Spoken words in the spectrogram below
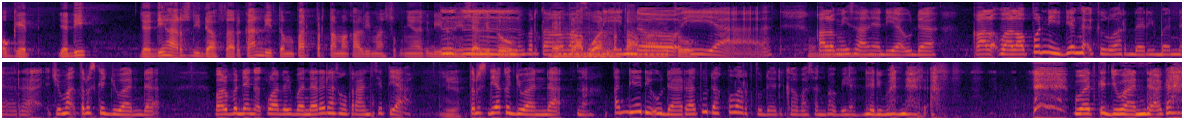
Oke, jadi jadi harus didaftarkan di tempat pertama kali masuknya di Indonesia gitu. Hmm, pertama Kayak masuk pelabuhan di pertama Indo, itu. Iya. Kalau misalnya dia udah kalau walaupun nih dia nggak keluar dari bandara, cuma terus ke Juanda. Walaupun dia nggak keluar dari bandara langsung transit ya. Iya. Terus dia ke Juanda. Nah, kan dia di udara tuh udah keluar tuh dari kawasan Pabean dari bandara. Buat ke Juanda kan.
